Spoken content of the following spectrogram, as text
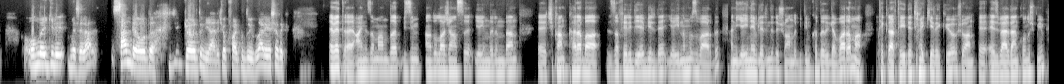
Onunla ilgili mesela sen de orada gördün yani çok farklı duygular yaşadık. Evet, e, aynı zamanda bizim Anadolu Ajansı yayınlarından e, çıkan Karabağ Zaferi diye bir de yayınımız vardı. Hani yayın evlerinde de şu anda bildiğim kadarıyla var ama tekrar teyit etmek gerekiyor. Şu an e, ezberden konuşmayayım.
